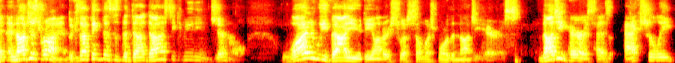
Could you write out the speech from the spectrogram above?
and, and not just Ryan, because I think this is the dynasty community in general. Why do we value DeAndre Swift so much more than Najee Harris? Najee Harris has actually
